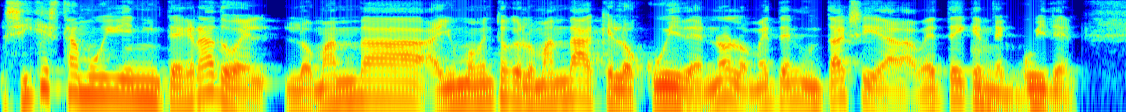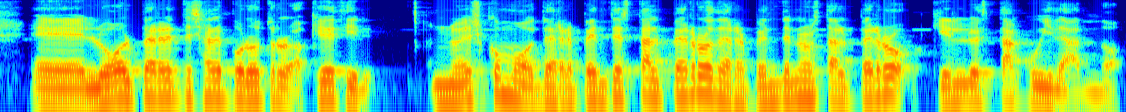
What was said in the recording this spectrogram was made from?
sí que está muy bien integrado. Él lo manda, hay un momento que lo manda a que lo cuiden, ¿no? Lo mete en un taxi y a la vete y que te mm. cuiden. Eh, luego el perrete sale por otro lado. Quiero decir, no es como de repente está el perro, de repente no está el perro, ¿quién lo está cuidando?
